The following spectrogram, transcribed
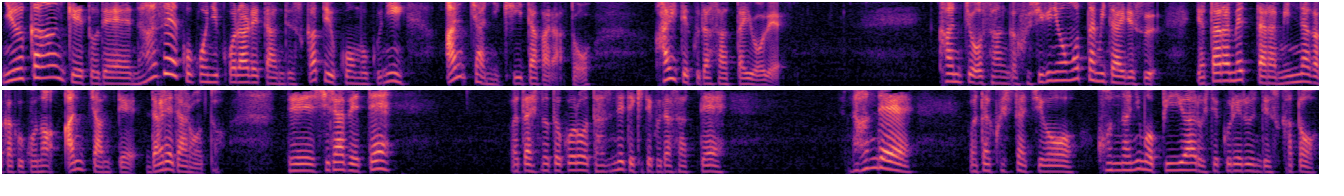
入管アンケートでなぜここに来られたんですかという項目に、あんちゃんに聞いたからと書いてくださったようで、館長さんが不思議に思ったみたいです。やたらめったらみんなが書くこのあんちゃんって誰だろうと。で、調べて、私のところを訪ねてきてくださって、なんで私たちをこんなにも PR してくれるんですかと、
